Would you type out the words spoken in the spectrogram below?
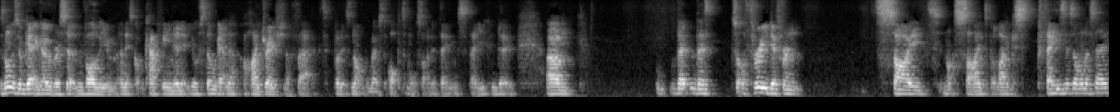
as long as you're getting over a certain volume and it's got caffeine in it, you're still getting a, a hydration effect, but it's not the most optimal side of things that you can do. Um, there, there's sort of three different sides, not sides, but like phases. I want to say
